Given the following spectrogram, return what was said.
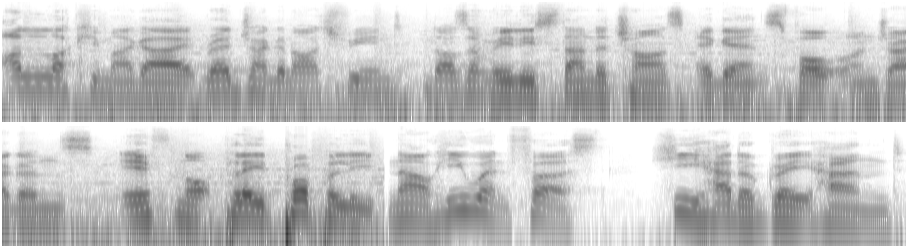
Unlucky, my guy. Red Dragon Archfiend doesn't really stand a chance against Photon Dragons if not played properly. Now, he went first. He had a great hand.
